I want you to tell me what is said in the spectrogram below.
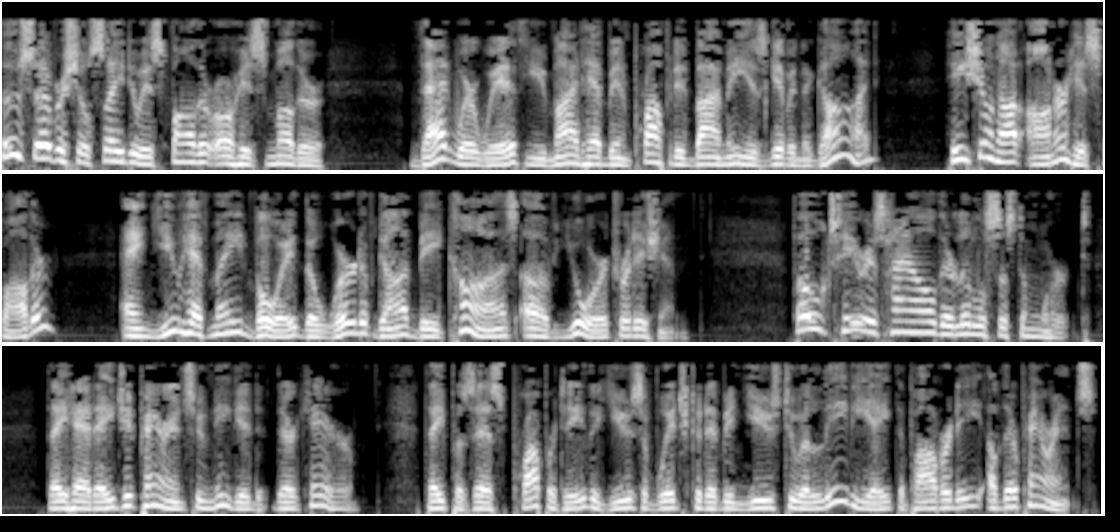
Whosoever shall say to his father or his mother, That wherewith you might have been profited by me is given to God, he shall not honor his father, and you have made void the word of God because of your tradition. Folks, here is how their little system worked. They had aged parents who needed their care. They possessed property, the use of which could have been used to alleviate the poverty of their parents.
